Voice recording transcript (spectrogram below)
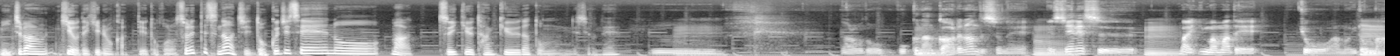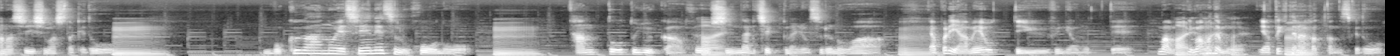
に一番寄与できるのかっていうところ。それってすなわち独自性のまあ追求探求だと思うんですよね。ううん。んなるほど。僕なんかあれなんですよね、うん。SNS、うん。まあ、今まで今日あのいろんな話しましたけど、うん僕があの SNS の方のうん。担当というか方針なりチェックなりをするのは、うん。やっぱりやめようっていうふうには思って、まあ、はい今までもやってきてなかったんですけど、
